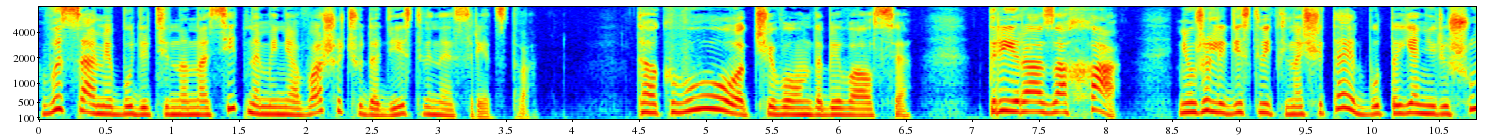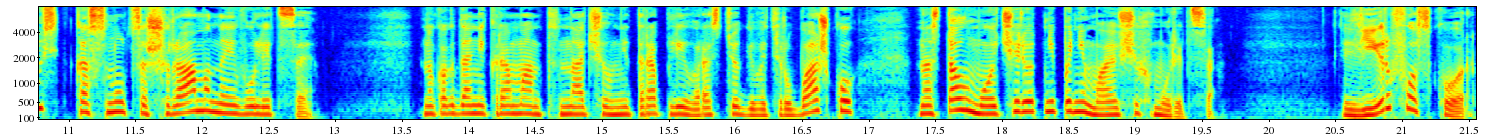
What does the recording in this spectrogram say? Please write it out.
Вы сами будете наносить на меня ваше чудодейственное средство». Так вот, чего он добивался. Три раза ха! Неужели действительно считает, будто я не решусь коснуться шрама на его лице? Но когда некромант начал неторопливо расстегивать рубашку, настал мой черед непонимающе хмуриться. «Лирфоскор,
